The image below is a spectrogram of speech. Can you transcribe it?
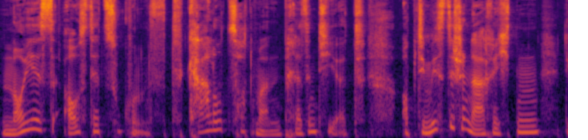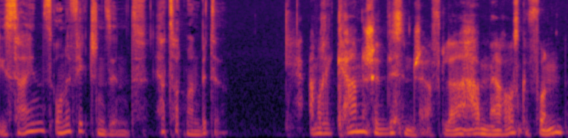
Neues aus der Zukunft. Carlo Zottmann präsentiert optimistische Nachrichten, die Science ohne Fiction sind. Herr Zottmann, bitte. Amerikanische Wissenschaftler haben herausgefunden.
